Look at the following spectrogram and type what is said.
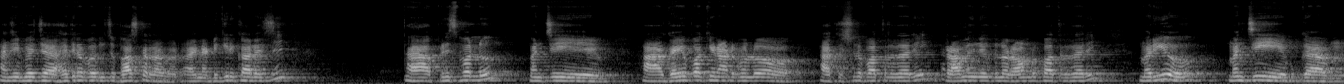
అని చెప్పి హైదరాబాద్ నుంచి భాస్కర్ రావు గారు. ఆయన డిగ్రీ కాలేజీ ఆ ప్రిన్సిపల్ మంచి ఆ గయోపాకి నాటకంలో ఆ కృష్ణ పాత్రధారి రామజనీతిలో రాముడు పాత్రధారి మరియు మంచి గా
